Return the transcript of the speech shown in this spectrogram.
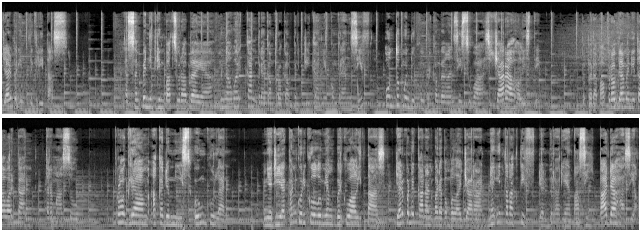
dan berintegritas. SMP Negeri 4 Surabaya menawarkan beragam program pendidikan yang komprehensif untuk mendukung perkembangan siswa secara holistik. Beberapa program yang ditawarkan termasuk program akademis unggulan, menyediakan kurikulum yang berkualitas dan penekanan pada pembelajaran yang interaktif dan berorientasi pada hasil.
